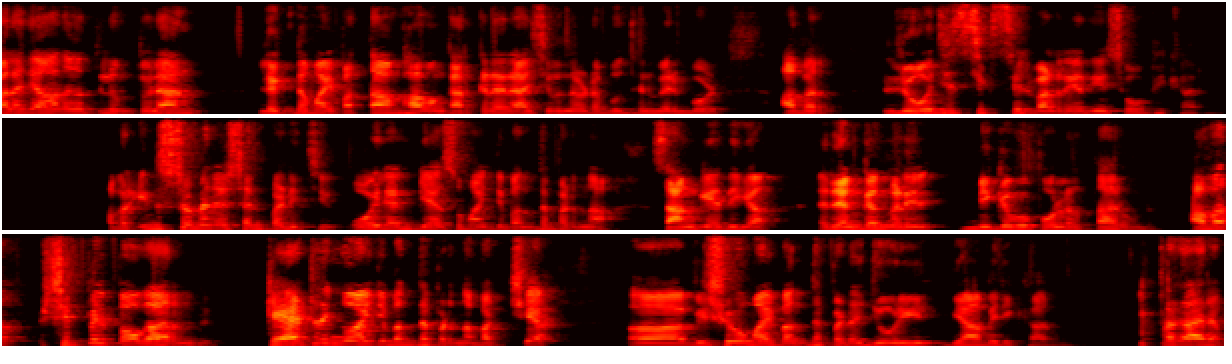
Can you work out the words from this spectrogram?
പല ജാതകത്തിലും തുലാൻ ലഗ്നമായി പത്താം ഭാവം കർക്കിടക രാശി വന്നവരുടെ ബുധൻ വരുമ്പോൾ അവർ ലോജിസ്റ്റിക്സിൽ വളരെയധികം ശോഭിക്കാറുണ്ട്. അവർ ഇൻസ്ട്രുമെന്റേഷൻ പഠിച്ച് ഓയിൽ ആൻഡ് ഗ്യാസുമായിട്ട് ബന്ധപ്പെടുന്ന സാങ്കേതിക രംഗങ്ങളിൽ മികവ് പുലർത്താറുണ്ട്. അവർ ഷിപ്പിൽ പോകാറുണ്ട്. കാറ്ററിങ്ങുമായിട്ട് ബന്ധപ്പെടുന്ന ഭക്ഷ്യ വിഷയവുമായി ബന്ധപ്പെട്ട ജോലിയിൽ വ്യാപരിക്കാറുണ്ട്. ഇപ്രകാരം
